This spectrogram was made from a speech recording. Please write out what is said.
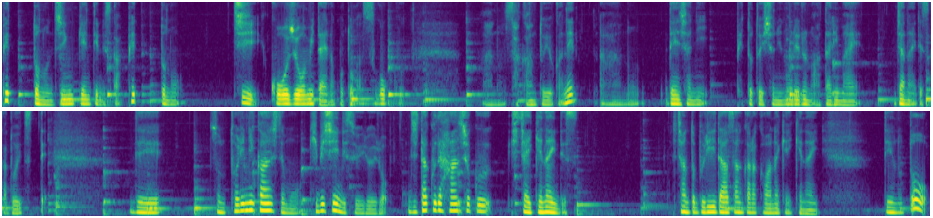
ペットの人権っていうんですか？ペットの地位向上みたいなことがすごくあの盛んというかねあの電車にペットと一緒に乗れるの当たり前じゃないですかドイツって。でその鳥に関しても厳しいんですよいろいろ。自宅で繁殖しちゃいけないんです。ちゃんとブリーダーさんから買わなきゃいけないっていうのと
